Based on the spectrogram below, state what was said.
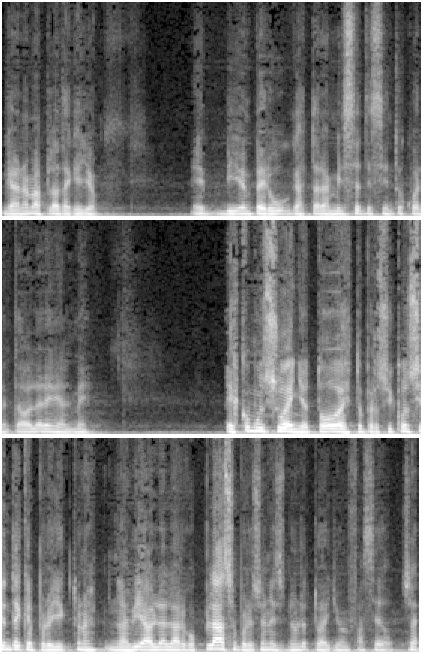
gana más plata que yo. Eh, vive en Perú, gastará 1.740 dólares al mes es como un sueño todo esto, pero soy consciente de que el proyecto no es, no es viable a largo plazo, por eso necesito tu ayuda en fase 2. O sea,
